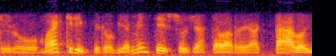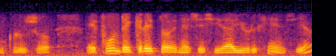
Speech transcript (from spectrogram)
derogó Macri, pero obviamente eso ya estaba redactado, incluso eh, fue un decreto de necesidad y urgencia,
